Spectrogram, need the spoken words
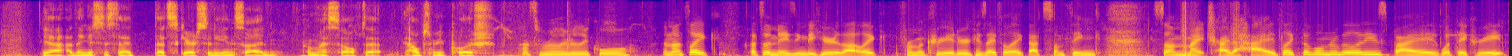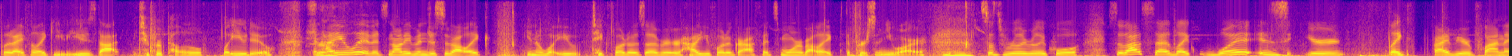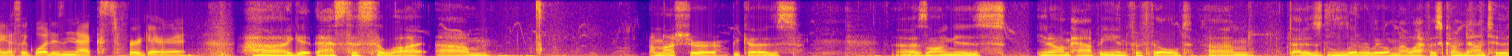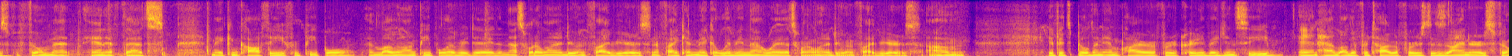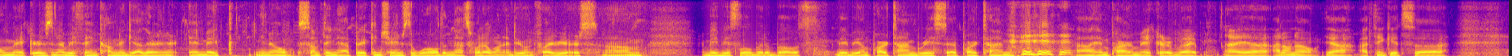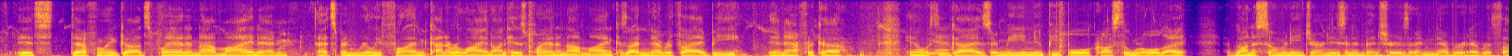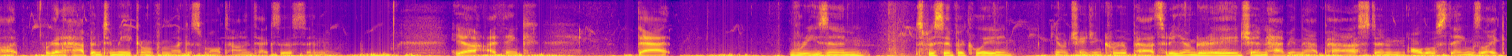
yeah i think it's just that that scarcity inside of myself that helps me push That's really really cool. And that's like that's amazing to hear that like from a creator because I feel like that's something some might try to hide like the vulnerabilities by what they create, but I feel like you use that to propel what you do Sure. and how you live. It's not even just about like you know what you take photos of or how you photograph. It's more about like the person you are. So it's really really cool. So that said, like, what is your like five year plan? I guess like what is next for Garrett? I get asked this a lot. Um, I'm not sure because uh, as long as you know I'm happy and fulfilled, um, that is literally what my life has come down to is fulfillment. And if that's making coffee for people and loving on people every day, then that's what I want to do in five years. And if I can make a living that way, that's what I want to do in five years. Um, if it's build an empire for a creative agency and have other photographers, designers, filmmakers, and everything come together and make you know something epic and change the world, and that's what I want to do in five years. Um, or maybe it's a little bit of both. Maybe I'm part-time barista, part-time uh, empire maker, but I uh, I don't know. Yeah, I think it's. Uh, it's definitely God's plan and not mine. And that's been really fun, kind of relying on His plan and not mine, because I never thought I'd be in Africa, you know, with Yeah. you guys or meeting new people across the world. I have gone to so many journeys and adventures that I never ever thought were going to happen to me coming from like a small town in Texas. And yeah, I think that reason specifically and you know changing career paths at a younger age and having that past and all those things like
